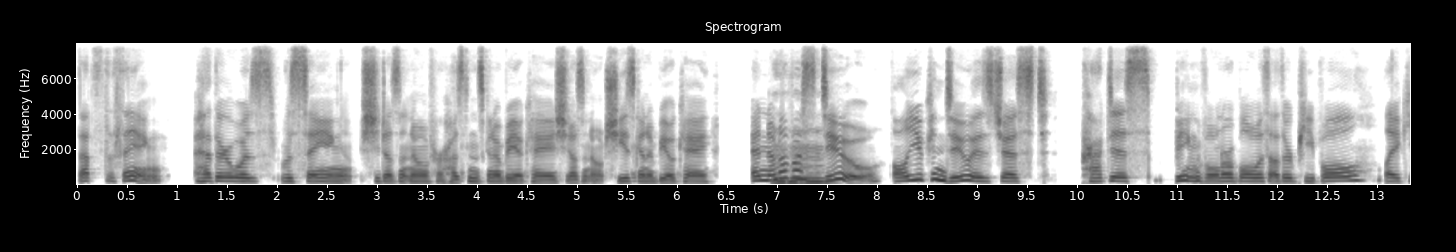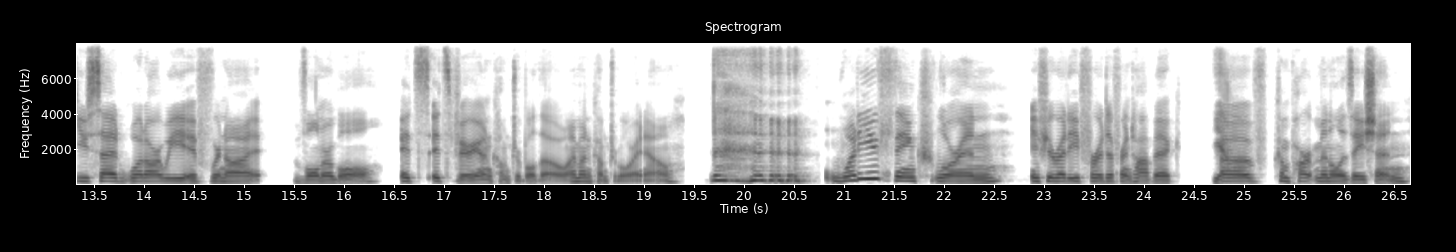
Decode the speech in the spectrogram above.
That's the thing. Heather was was saying she doesn't know if her husband's going to be okay. She doesn't know if she's going to be okay. And none mm-hmm. of us mm-hmm. do. All you can do is just practice being vulnerable with other people. Like you said, what are we if we're not vulnerable? It's it's very uncomfortable though. I'm uncomfortable right now. what do you think, Lauren, if you're ready for a different topic yeah. of compartmentalization?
